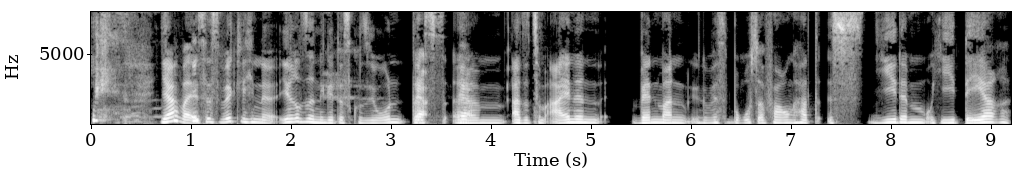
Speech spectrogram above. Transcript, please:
ja, weil es ist wirklich eine irrsinnige Diskussion, dass, ja, ja. Ähm, also zum einen wenn man gewisse Berufserfahrung hat, ist jedem, jeder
